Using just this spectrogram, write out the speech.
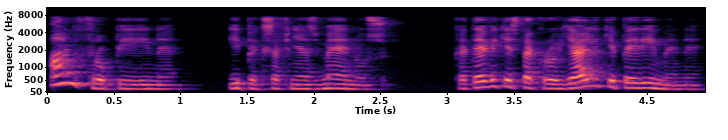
Άνθρωποι είναι, είπε ξαφνιασμένος. Κατέβηκε στα κρογιάλι και περίμενε.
